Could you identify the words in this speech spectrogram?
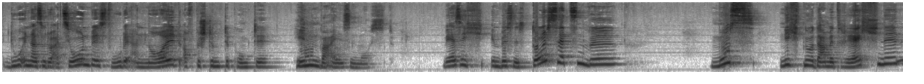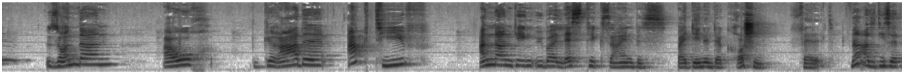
du in einer Situation bist, wo du erneut auf bestimmte Punkte hinweisen musst. Wer sich im Business durchsetzen will, muss nicht nur damit rechnen, sondern auch gerade aktiv anderen gegenüber lästig sein, bis bei denen der Groschen fällt. Ne? Also diese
